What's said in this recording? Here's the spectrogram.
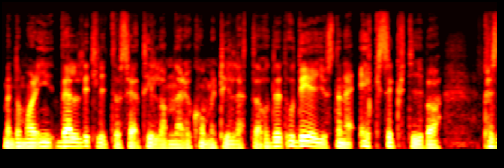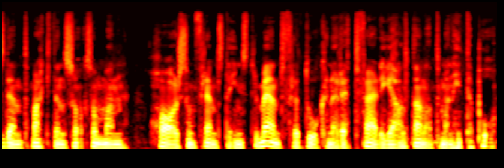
Men de har väldigt lite att säga till om när det kommer till detta. Och det, och det är just den här exekutiva presidentmakten som, som man har som främsta instrument för att då kunna rättfärdiga allt annat man hittar på.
